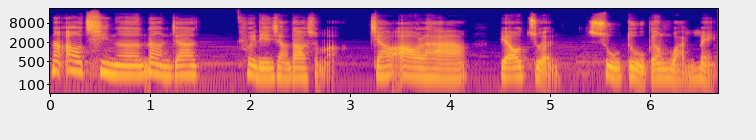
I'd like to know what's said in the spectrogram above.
那傲气呢，让人家会联想到什么？骄傲啦，标准、速度跟完美，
